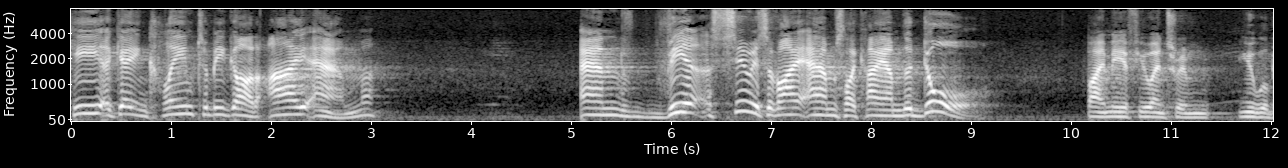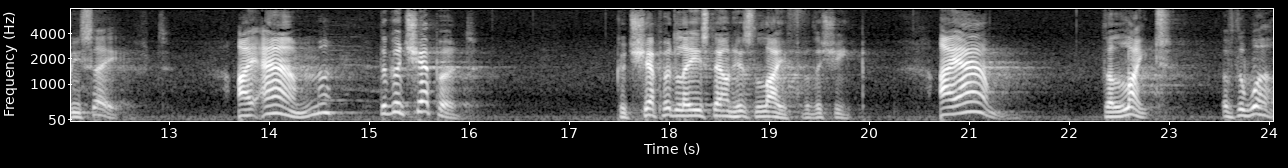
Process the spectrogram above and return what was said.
he again claimed to be God. I am. And via a series of I ams, like I am the door, by me, if you enter him, you will be saved. I am the Good Shepherd. Good Shepherd lays down his life for the sheep. I am the light of the world.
